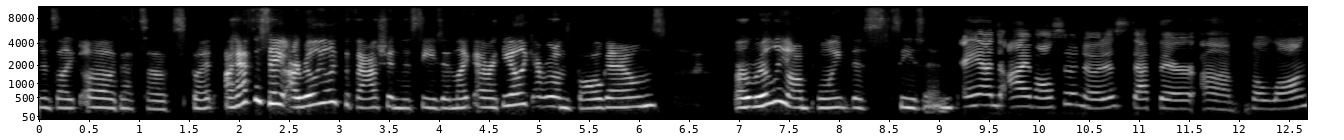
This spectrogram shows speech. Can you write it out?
And it's like, oh, that sucks. But I have to say, I really like the fashion this season. Like, I feel like everyone's ball gowns are really on point this season. And I've also noticed that their um the long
